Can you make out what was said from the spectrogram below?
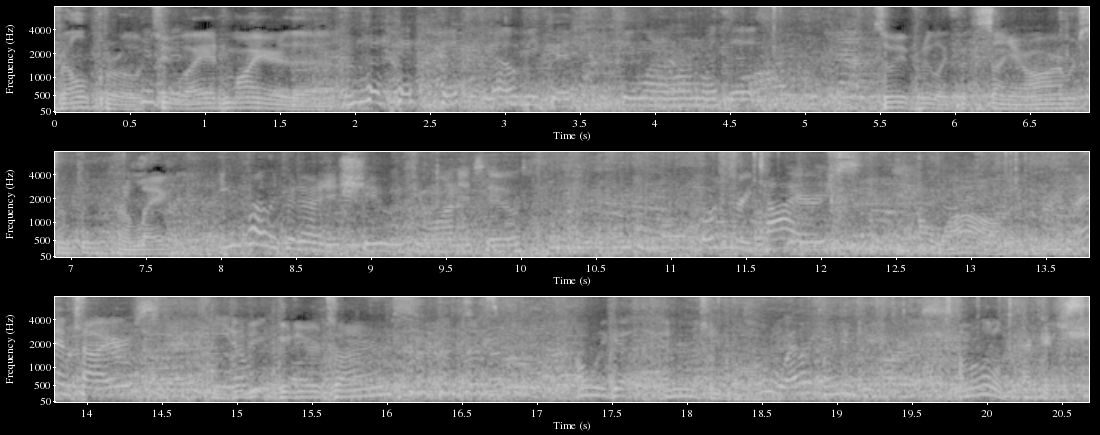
Velcro too. I admire that. That would be good if you want to run with it. So you put like put this on your arm or something, or leg. You can probably put it on your shoe if you wanted to. Or free tires. Oh wow. I have tires. You know? Goodyear, tires. Oh, we got energy bar. Oh, I like energy bars. I'm a little peckish.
